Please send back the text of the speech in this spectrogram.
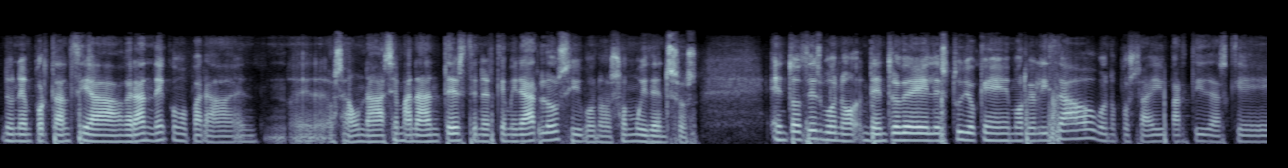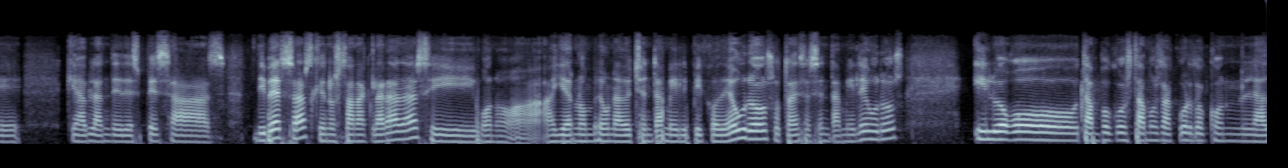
de una importancia grande como para, o sea, una semana antes tener que mirarlos y, bueno, son muy densos. Entonces, bueno, dentro del estudio que hemos realizado, bueno, pues hay partidas que, que hablan de despesas diversas que no están aclaradas y, bueno, ayer nombré una de 80.000 y pico de euros, otra de 60.000 euros. Y luego tampoco estamos de acuerdo con la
